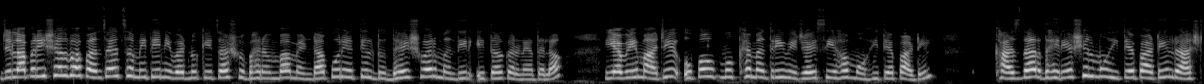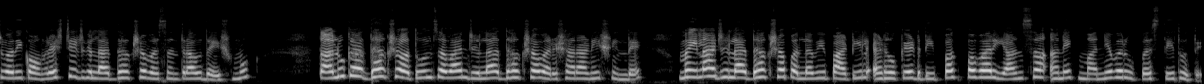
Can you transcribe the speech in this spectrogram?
जिल्हा परिषद व पंचायत समिती निवडणुकीचा शुभारंभ मेंढापूर येथील दुधेश्वर मंदिर इथं करण्यात आला. यावेळी माजी उपमुख्यमंत्री विजयसिंह मोहिते पाटील खासदार धैर्यशील मोहिते पाटील राष्ट्रवादी काँग्रेसचे जिल्हाध्यक्ष वसंतराव देशमुख तालुकाध्यक्ष अतुल चव्हाण जिल्हाध्यक्ष वर्षाराणी शिंदे महिला जिल्हाध्यक्ष पल्लवी पाटील ॲडव्होकेट दीपक पवार यांसह अनेक मान्यवर उपस्थित होते.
